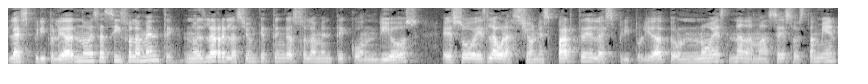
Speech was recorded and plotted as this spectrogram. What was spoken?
La espiritualidad no es así solamente, no es la relación que tengas solamente con Dios, eso es la oración, es parte de la espiritualidad, pero no es nada más eso, es también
